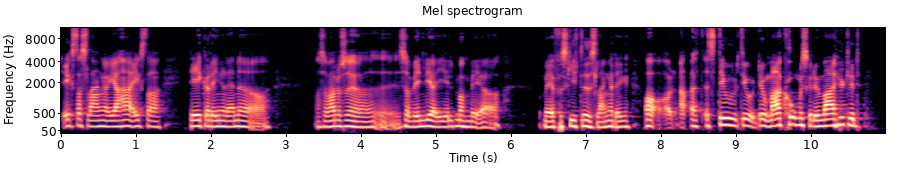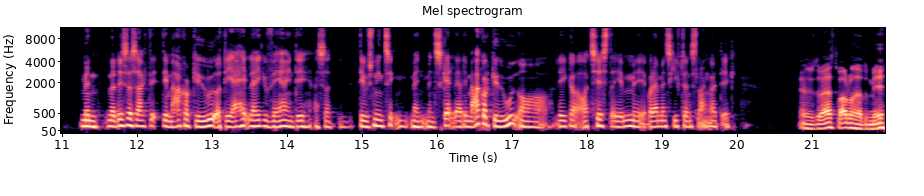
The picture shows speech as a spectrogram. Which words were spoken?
ekstra slanger, jeg har ekstra dæk og det ene og det andet. Og, og så var du så, øh, så venlig at hjælpe mig med at, med at få skiftet slange Og, og, og altså, det, er jo, det, er jo, det er jo meget komisk, og det er jo meget hyggeligt, men når det er så sagt, det, det er meget godt givet ud, og det er heller ikke værre end det. Altså, det er jo sådan en ting, man, man skal lære. Det er meget godt givet ud og ligge og teste hjemme med, hvordan man skifter en slange og et dæk. Jeg synes, det værste var, at du havde det med,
